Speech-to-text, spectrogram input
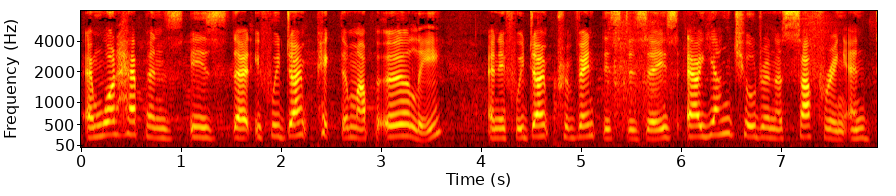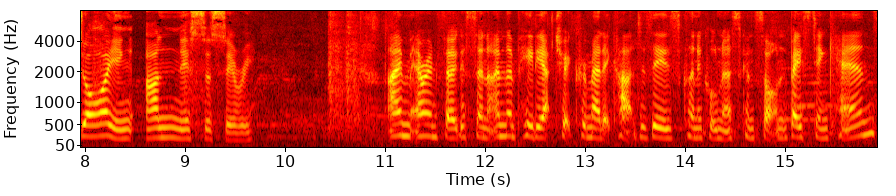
And what happens is that if we don't pick them up early and if we don't prevent this disease, our young children are suffering and dying unnecessary. I'm Erin Ferguson. I'm the paediatric rheumatic heart disease clinical nurse consultant based in Cairns,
